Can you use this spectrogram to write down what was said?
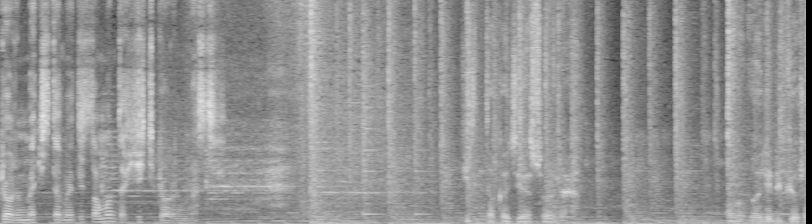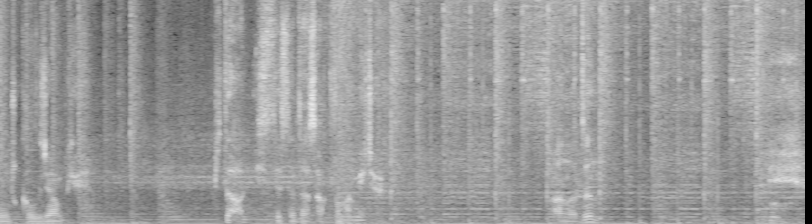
Görünmek istemediği zaman da hiç görünmez. Git takacıya söyle. Onu öyle bir görünür kalacağım ki... ...bir daha istese de saklanamayacak. Anladın? İyi.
